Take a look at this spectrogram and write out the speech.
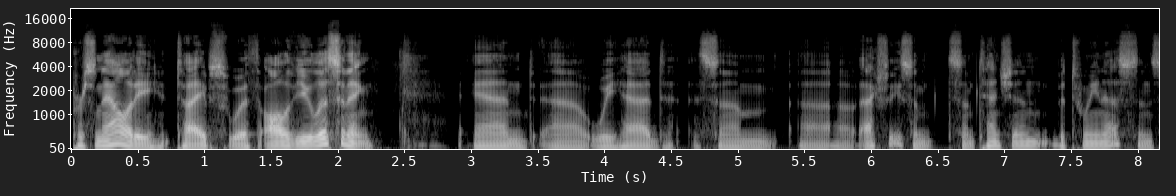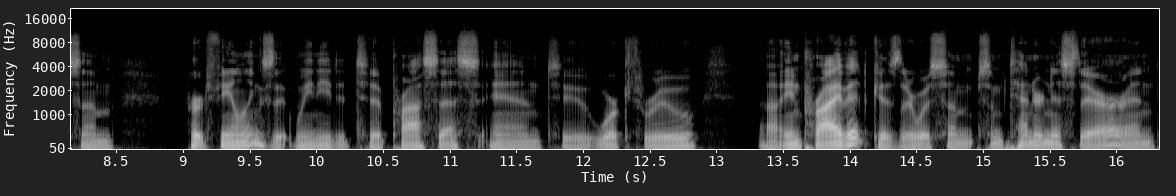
personality types with all of you listening. And uh, we had some, uh, actually, some, some tension between us and some hurt feelings that we needed to process and to work through uh, in private because there was some, some tenderness there. And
